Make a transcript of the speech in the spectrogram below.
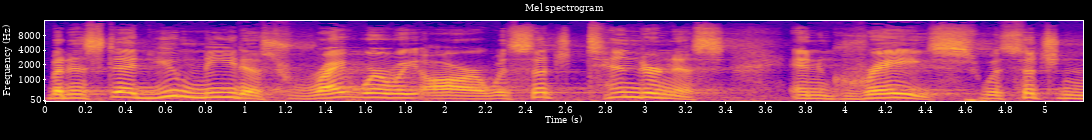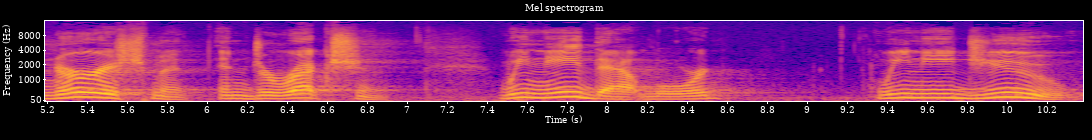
But instead, you meet us right where we are with such tenderness and grace, with such nourishment and direction. We need that, Lord. We need you.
